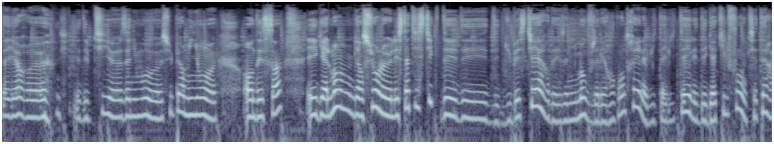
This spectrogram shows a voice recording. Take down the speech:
D'ailleurs, euh, il y a des petits euh, animaux super mignons en dessin, et également bien sûr le- les statistiques du bestiaire, des animaux que vous allez rencontrer, la vitalité, les dégâts qu'ils font, etc.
